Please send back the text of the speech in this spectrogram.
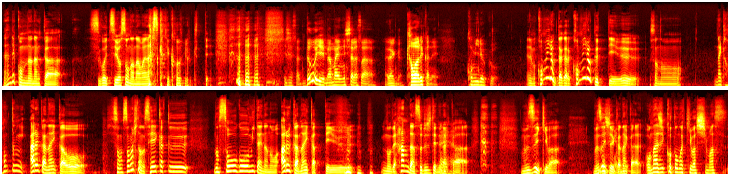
なんでこんななんかすごい強そうな名前なんですかねコミュ力って。えじゃあさどういう名前にしたらさなんか変わるかねコミュ力を。でもコミュ力だからコミュ力っていうそのなんか本当にあるかないかをそのその人の性格の総合みたいなのをあるかないかっていう ので判断する時点でなんかは むずい気はむずいというかなん確か同じことの気はします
